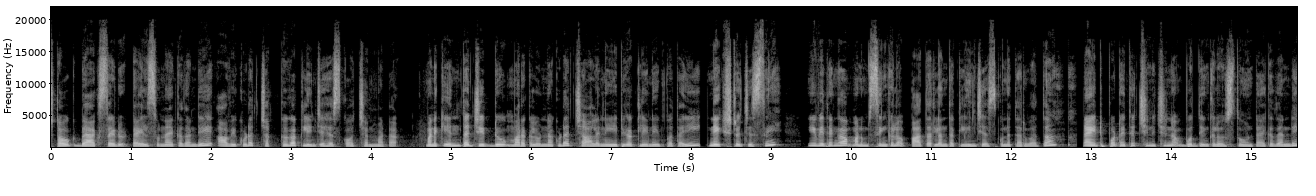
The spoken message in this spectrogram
స్టవ్కి బ్యాక్ సైడ్ టైల్స్ ఉన్నాయి కదండి అవి కూడా చక్కగా క్లీన్ చేసేసుకోవచ్చు అనమాట మనకి ఎంత జిడ్డు మరకలు ఉన్నా కూడా చాలా నీట్గా క్లీన్ అయిపోతాయి. నెక్స్ట్ వచ్చేసి ఈ విధంగా మనం సింక్లో పాత్రలంతా క్లీన్ చేసుకున్న తర్వాత నైట్ పూట అయితే చిన్న చిన్న బొద్దింకలు వస్తూ ఉంటాయి కదండి.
